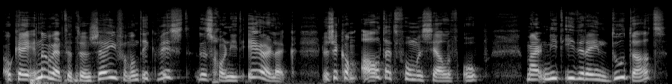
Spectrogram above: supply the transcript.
Oké, en dan werd het een 7, want ik wist, dat is gewoon niet eerlijk. Dus ik kwam altijd voor mezelf op. Maar niet iedereen doet dat.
